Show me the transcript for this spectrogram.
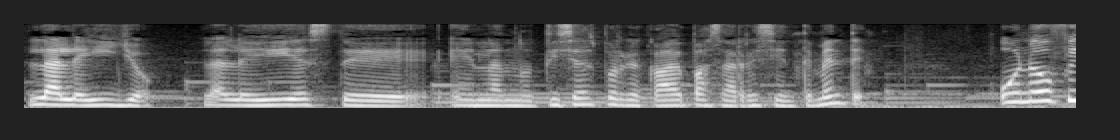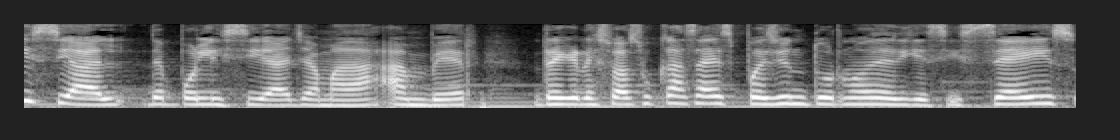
la leí yo. La leí este, en las noticias porque acaba de pasar recientemente. Una oficial de policía llamada Amber regresó a su casa después de un turno de 16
